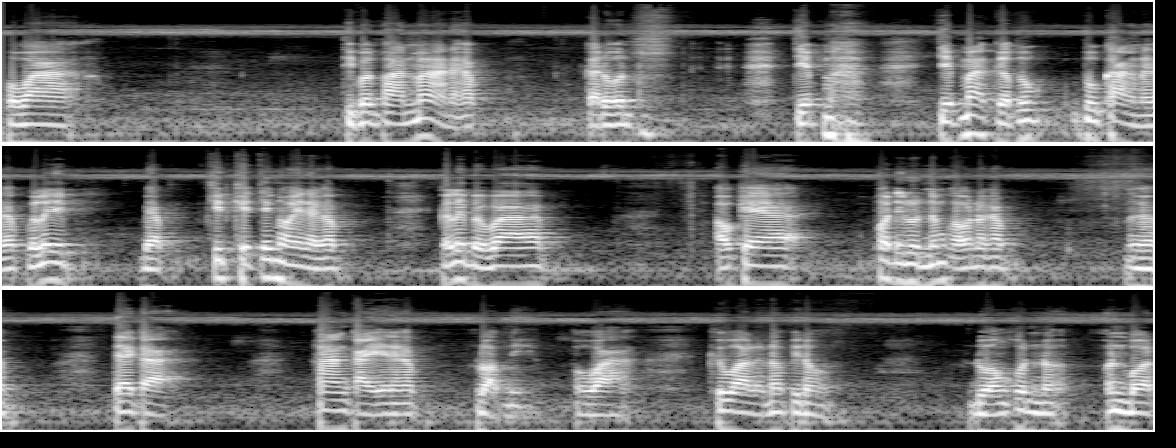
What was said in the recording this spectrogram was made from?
เพราะว่า ที่ผ่านๆมานะครับกระโดน เจ็บมาก เจ็บมากเกือบทุกทุกครั้งนะครับ ก็เลยแบบคิดเข็ดจักหน่อยนะครับ ก็เลยแบบว่า เอาแค่พอได้รุ่นน้ำเขานะครับนะครับ แต่กะห่างไกลนะครับ รอบนี้ เพราะว่าคือว่าแหล้วเนาะพี่น้อง ดวงคนเนาะมันบอด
